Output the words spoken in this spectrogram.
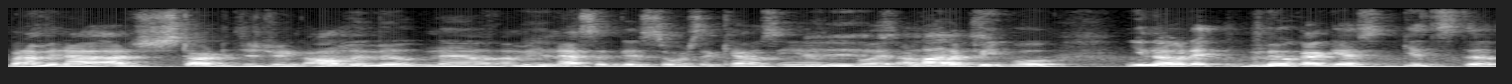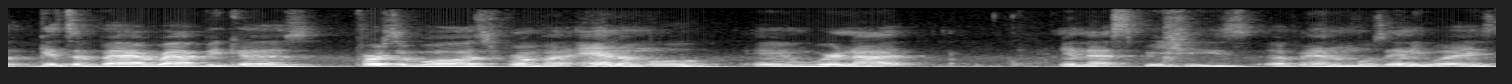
but I mean I, I started to drink almond milk now I mean Yeah. that's a good source of calcium It is, but a lot of people you know that milk I guess gets the gets a bad rap because first of all it's from an animal and we're not in that species of animals anyways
